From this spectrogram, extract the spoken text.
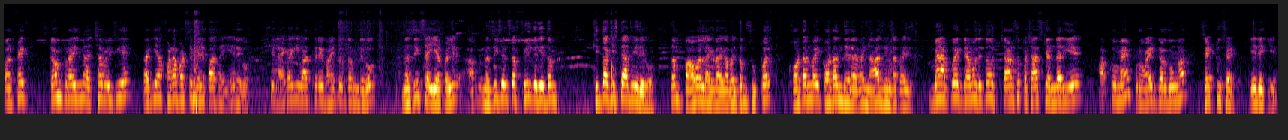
परफेक्ट कम प्राइस में अच्छा बेचिए, ताकि आप फटाफट से मेरे पास आइए। देखो, इसके लाइका की बात करें, भाई तो एकदम देखो, नज़दीक से आइए पहले। आप नज़दीक से उसका फील करिए, एकदम कितना खींचता आदमी, देखो। एकदम पावर लग रहा है भाई, एकदम सुपर कॉटन भाई कॉटन दे रहा है भाई, नाज इंटरप्राइज मैं आपको एक डेमो देता हूँ, चार सौ पचास के अंदर ये आपको मैं प्रोवाइड कर दूँगा सेट टू सेट ये देखिए,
